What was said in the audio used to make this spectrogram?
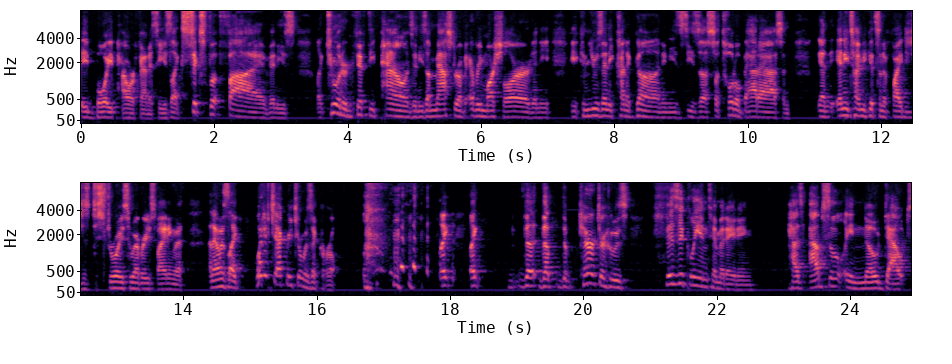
a boy power fantasy. He's like six foot five, and he's like 250 pounds, and he's a master of every martial art, and he he can use any kind of gun, and he's he's a, a total badass, and and anytime he gets in a fight, he just destroys whoever he's fighting with. And I was like, what if Jack Reacher was a girl? like like the the the character who's physically intimidating has absolutely no doubt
